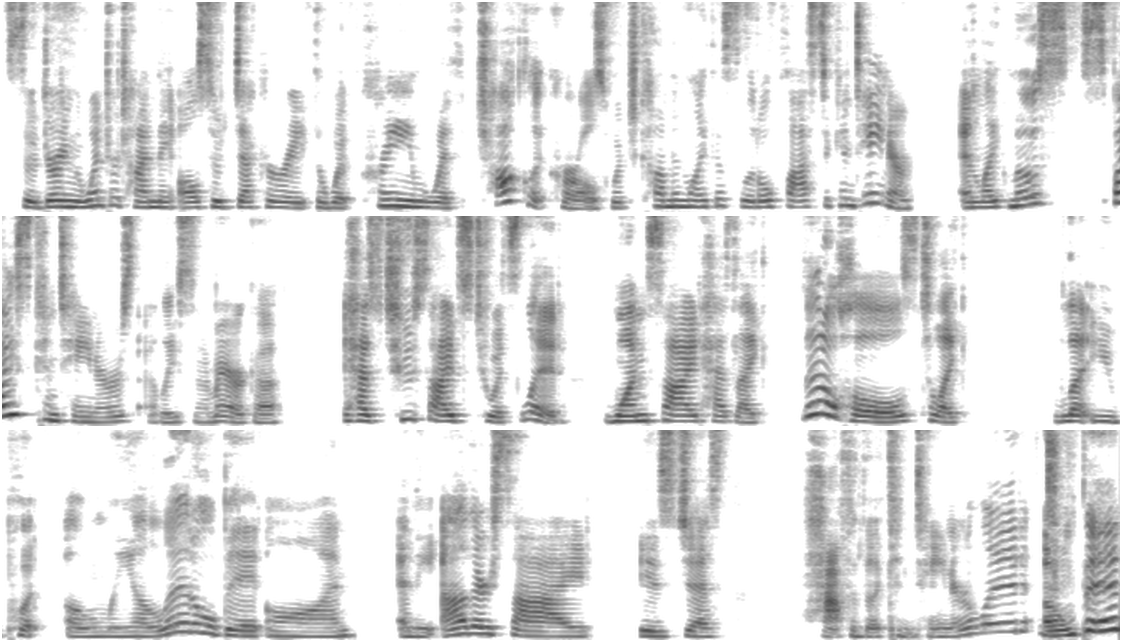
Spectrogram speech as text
so during the winter time they also decorate the whipped cream with chocolate curls which come in like this little plastic container. And like most spice containers at least in america it has two sides to its lid. One side has like little holes to like let you put only a little bit on and the other side is just half of the container lid open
